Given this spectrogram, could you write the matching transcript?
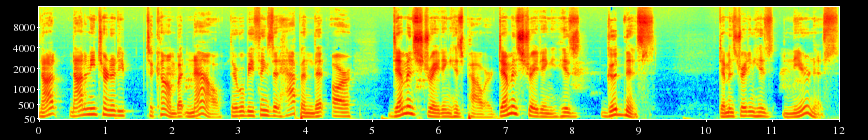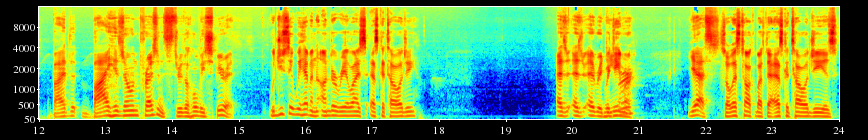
Not not an eternity to come, but now there will be things that happen that are demonstrating his power, demonstrating his goodness, demonstrating his nearness by the by his own presence through the Holy Spirit. Would you say we have an underrealized eschatology? As as a redeemer? Redeemer. Yes. So let's talk about that. Eschatology is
